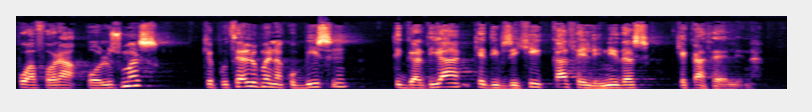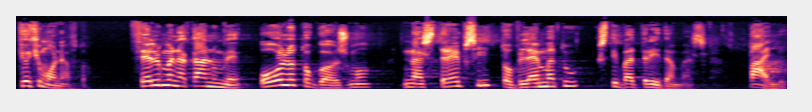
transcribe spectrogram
που αφορά όλους μας και που θέλουμε να κουμπίσει την καρδιά και την ψυχή κάθε Ελληνίδας και κάθε Έλληνα. Και όχι μόνο αυτό. Θέλουμε να κάνουμε όλο τον κόσμο να στρέψει το βλέμμα του στην πατρίδα μας. Πάλι.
